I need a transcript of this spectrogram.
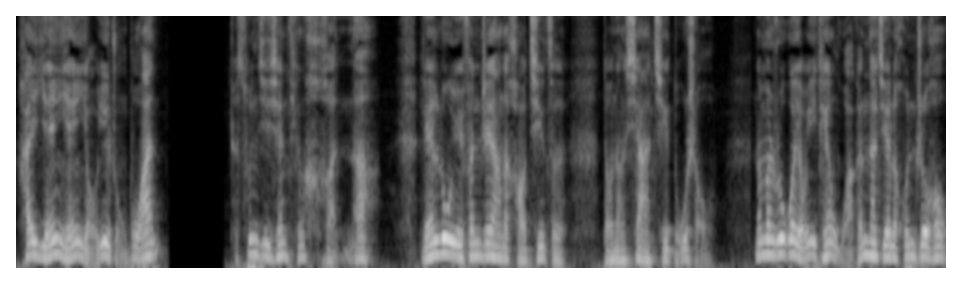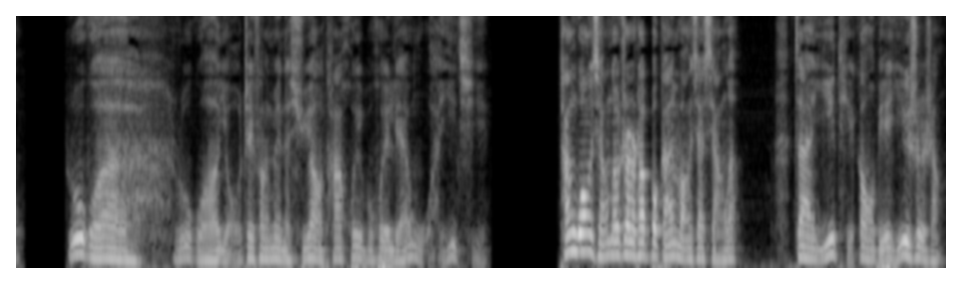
还隐隐有一种不安。这孙继先挺狠呐，连陆玉芬这样的好妻子都能下其毒手。那么，如果有一天我跟他结了婚之后，如果如果有这方面的需要，他会不会连我一起？谭光想到这儿，他不敢往下想了。在遗体告别仪式上，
